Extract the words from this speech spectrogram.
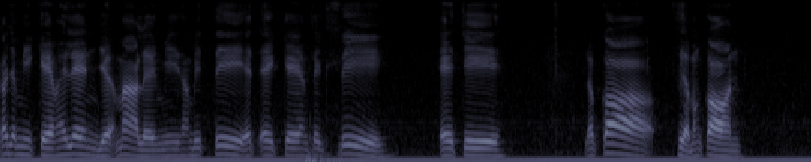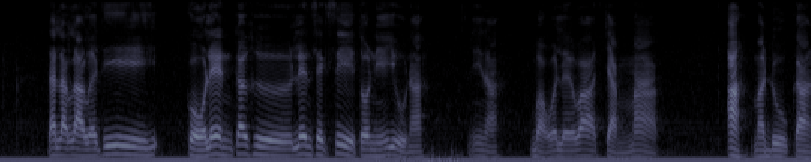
ก็จะมีเกมให้เล่นเยอะมากเลย มีทั้งบิตตี้ SA เกม Sexy AG แล้วก็เสือมังกร แต่หลักๆเลยที่โกเล่นก็คือเล่นเซ็กซี่ตัวนี้อยู่นะ นี่นะ บอกไว้เลยว่าแจ่มมาก อะ มาดูกัน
